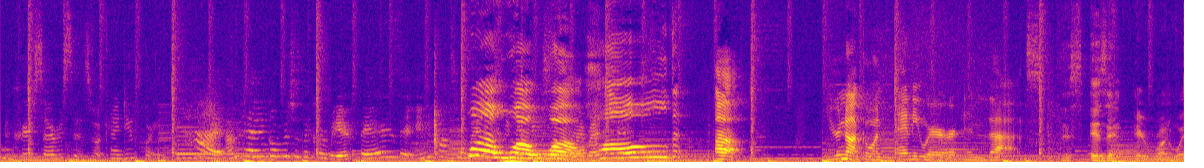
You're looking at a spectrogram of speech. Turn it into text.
Welcome to Career Services. What can I do for you? Hi, I'm heading over to the career fair. Is there any possible Whoa, way whoa, you can give me some whoa. directions? Hold up. You're not going anywhere in that. This isn't a runway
